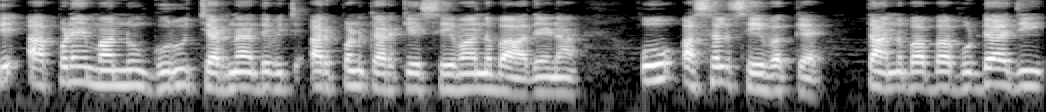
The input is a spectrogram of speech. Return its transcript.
ਤੇ ਆਪਣੇ ਮਨ ਨੂੰ ਗੁਰੂ ਚਰਨਾਂ ਦੇ ਵਿੱਚ ਅਰਪਣ ਕਰਕੇ ਸੇਵਾ ਨਿਭਾ ਦੇਣਾ। ਉਹ ਅਸਲ ਸੇਵਕ ਹੈ। ਧੰਨ ਬਾਬਾ ਬੁੱਢਾ ਜੀ।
